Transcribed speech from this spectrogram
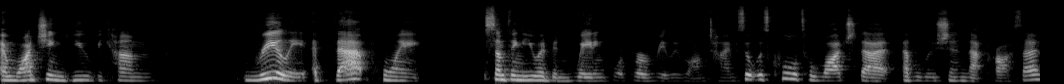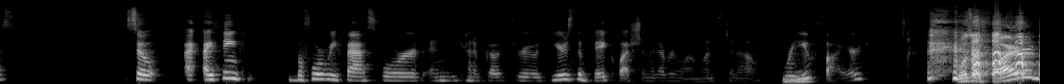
and watching you become really at that point something you had been waiting for for a really long time. So it was cool to watch that evolution, that process. So I, I think before we fast forward and we kind of go through, here's the big question that everyone wants to know Were Mhm. you fired? Was I fired?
